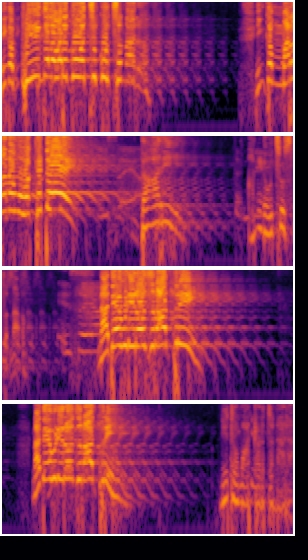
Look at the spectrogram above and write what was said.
ఇక పీకల వరకు వచ్చి కూర్చున్నారు. ఇంకా మరణం ఒక్కటే. దారి అని నువ్వు చూస్తున్నావు. నా దేవుడి రోజు రాత్రి. నా దేవుడి రోజు రాత్రి. నీతో మాట్లాడుతున్నాడా?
